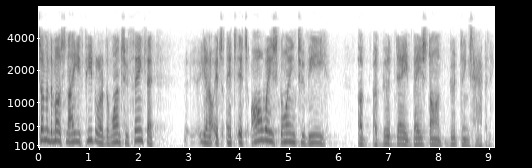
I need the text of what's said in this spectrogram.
some of the most naive people are the ones who think that you know it's it's it's always going to be a, a good day based on good things happening.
